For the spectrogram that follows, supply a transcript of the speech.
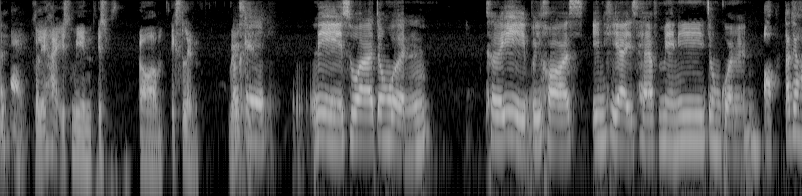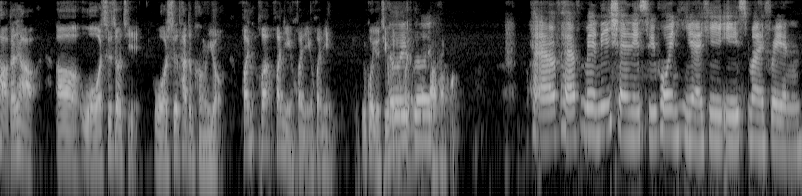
ลีไฮคือลีไฮ is mean is um excellent very good ，OK，你说中文可以，because in here is have many 中国人。哦，大家好，大家好， 呃，我我是周杰，我是他的朋友，欢欢欢迎欢迎欢迎，如果有机会的话，对对就到泰国。 Have have many Chinese people in here. He is my friend.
